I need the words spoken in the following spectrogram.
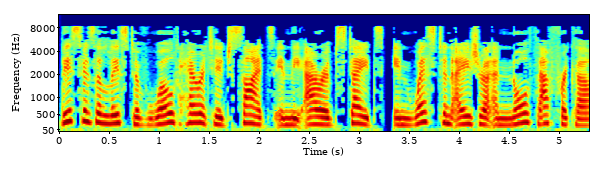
This is a list of World Heritage Sites in the Arab states, in Western Asia and North Africa,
